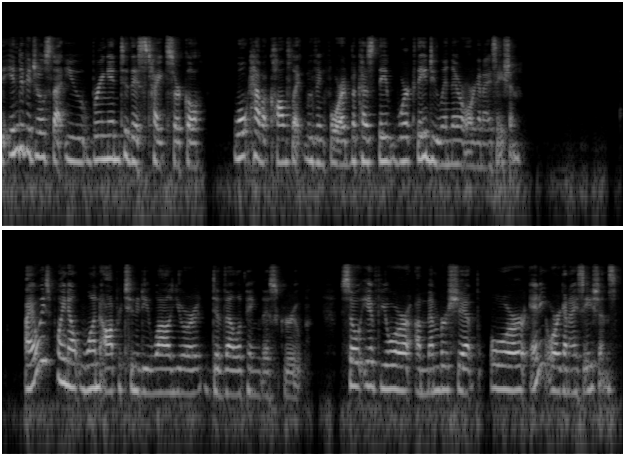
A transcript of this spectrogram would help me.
the individuals that you bring into this tight circle won't have a conflict moving forward because the work they do in their organization. I always point out one opportunity while you're developing this group. So if you're a membership or any organizations,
